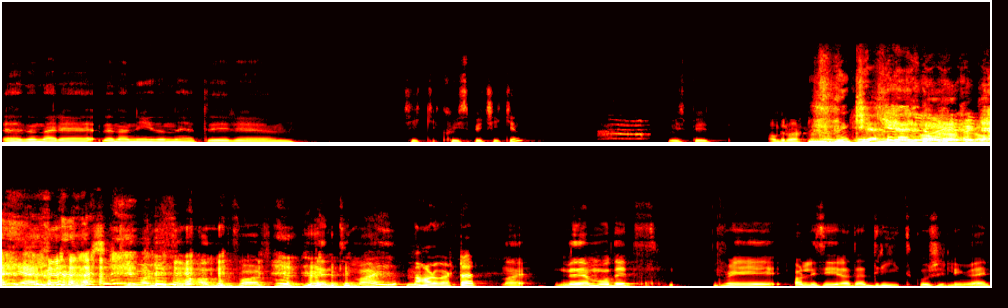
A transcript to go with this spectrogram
Eh, Den, derre- den er ny. Den heter uh, chick, Crispy Chicken. Crispy Aldri vært der. det. Er skikkelig mange som har anbefalt den til meg. Men har du vært der? Nei, men jeg må dit. Fordi alle sier at det er dritgod kylling der.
